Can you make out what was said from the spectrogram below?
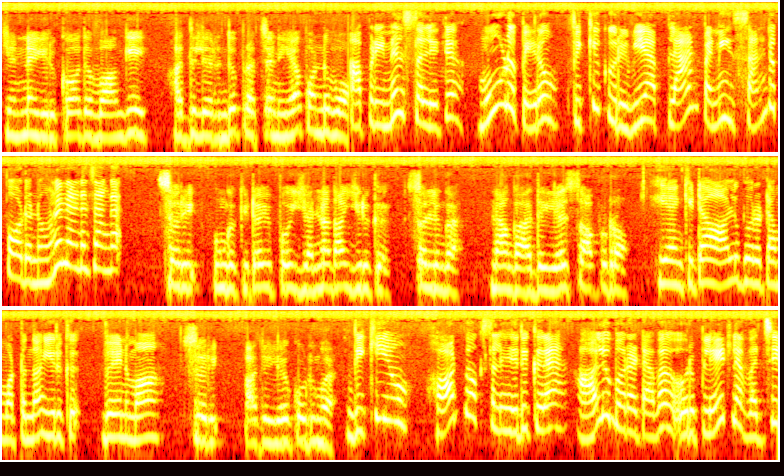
என்ன இருக்கோ அதை வாங்கி அதுல இருந்து பிரச்சனையா பண்ணுவோம். அப்படின்னு சொல்லிட்டு மூணு பேரும் விக்கி குருவிய பிளான் பண்ணி சண்டை போடணும்னு நினைச்சாங்க. சரி உங்ககிட்ட இப்போ என்னதான் இருக்கு? சொல்லுங்க. நாங்க அதையே சாப்பிடுறோம். என்கிட்ட ஆலு பரோட்டா மட்டும்தான் இருக்கு. வேணுமா? சரி அதையே கொடுங்க. விக்கியும் ஹாட் பாக்ஸ்ல இருக்கிற ஆலு பரோட்டாவை ஒரு பிளேட்ல வச்சு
